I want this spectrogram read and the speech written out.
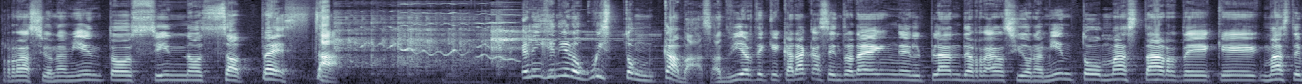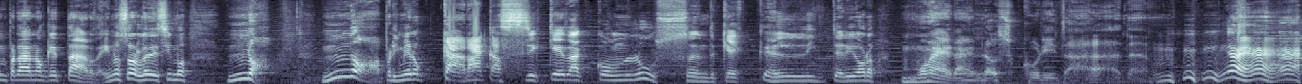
racionamiento, sino sopesa. El ingeniero Winston Cabas advierte que Caracas entrará en el plan de racionamiento más tarde que más temprano que tarde. Y nosotros le decimos no No, primero Caracas se queda con luz, que el interior muera en la oscuridad.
